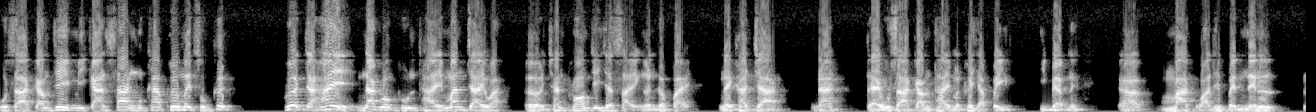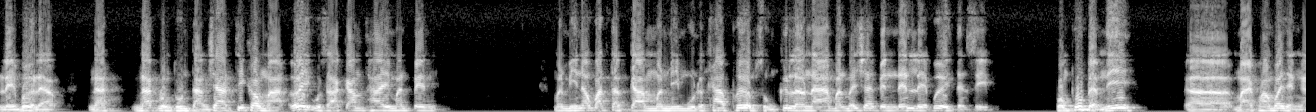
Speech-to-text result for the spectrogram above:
อุตสาหกรรมที่มีการสร้างมูลค่าเพิ่มให้สูงขึ้น เพื่อจะให้นักลงทุนไทยมั่นใจว่าเออฉันพร้อมที่จะใส่เงินเข้าไปในค่าจ้างนะแต่อุตสาหกรรมไทยมันขยับไป อีกแบบหนึงอ่ามากกว่าที่เป็นเน้นเลเบอร์แล้วนะนักลงทุนต่างชาติที่เข้ามา เอ้ย อุตสาหกรรมไทยมันเป็น มันมีนวัตกรรม มันมีมูลค่าเพิ่มสูงขึ้นแล้วนะ มันไม่ใช่เป็นเน้นเลเบอร์อินเทนซีฟผมพูดแบบนี้หมายความว่าอย่างไง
